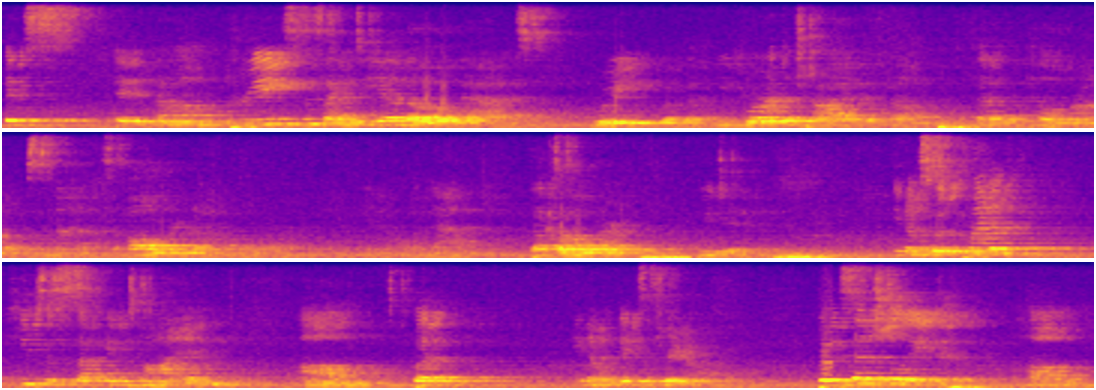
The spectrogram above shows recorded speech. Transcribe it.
it um, creates this idea though that we, we were the tribe that fed, fed the pilgrims and that's all we're known for, you know, and that, that's all we did. You know, so it kind of keeps us stuck in time, um, but, you know, it's a trade-off. But essentially, um,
